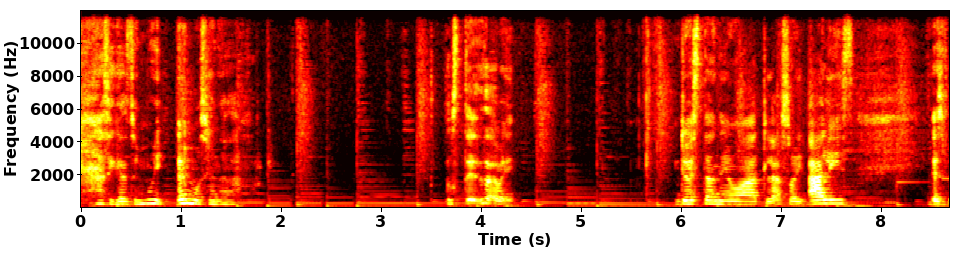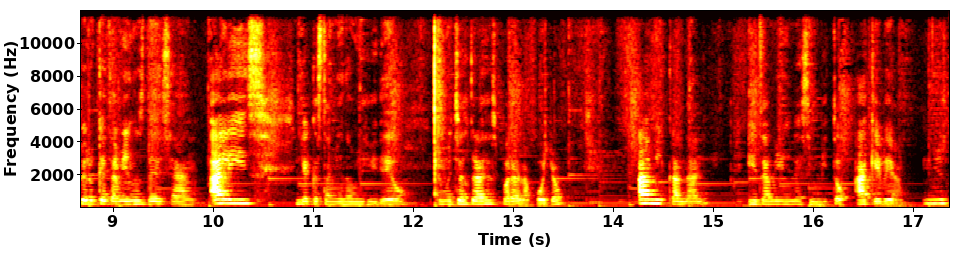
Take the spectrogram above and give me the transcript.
Así que estoy muy emocionada porque ustedes saben, yo estaneo a Atlas, soy Alice. Espero que también ustedes sean Alice, ya que están viendo mi video. muchas gracias por el apoyo a mi canal. Y también les invito a que vean mis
